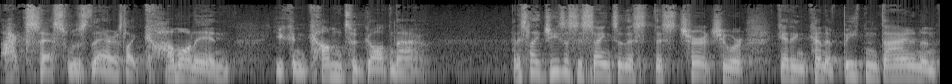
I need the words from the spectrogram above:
access was there. It's like, come on in. You can come to God now. And it's like Jesus is saying to this, this church who are getting kind of beaten down and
